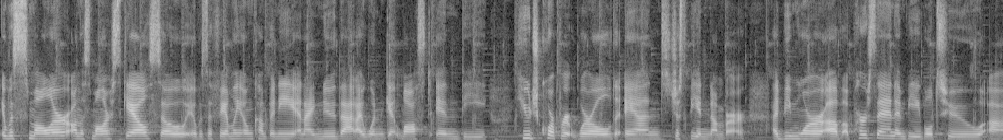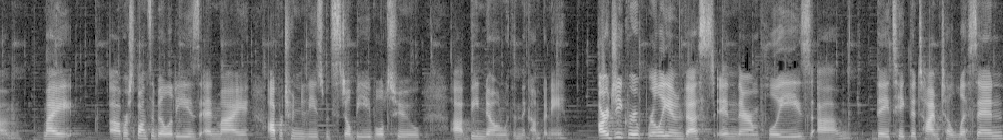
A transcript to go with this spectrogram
it was smaller on the smaller scale, so it was a family-owned company, and I knew that I wouldn't get lost in the huge corporate world and just be a number. I'd be more of a person and be able to, um, my uh, responsibilities and my opportunities would still be able to uh, be known within the company. RG Group really invests in their employees. Um, they take the time to listen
